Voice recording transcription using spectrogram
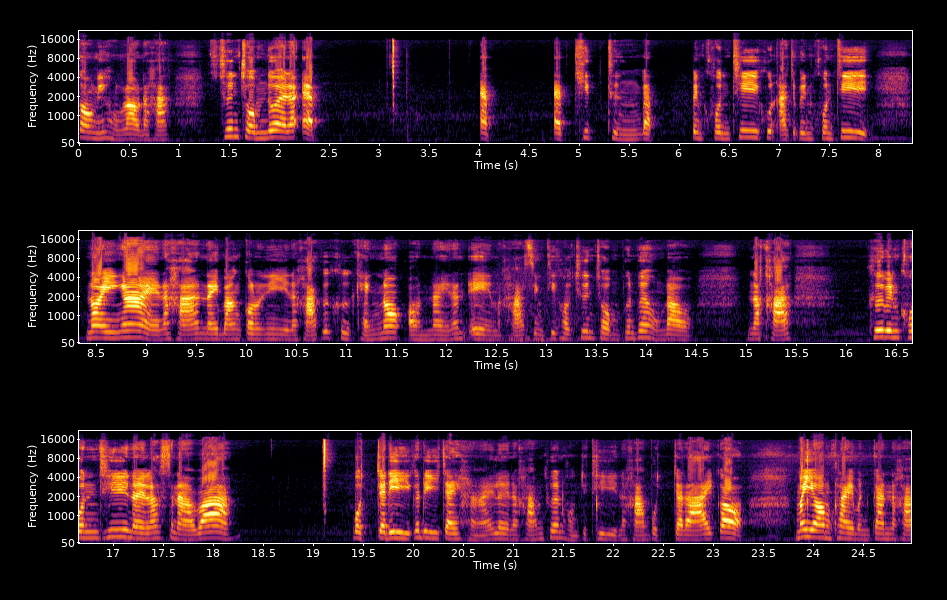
กองนี้ของเรานะคะ ชื่นชมด้วยและแอบแอบแอบคิดถึงแบบ เป็นคนที่คุณอาจจะเป็นคนที่น้อยง่ายนะคะ ในบางกรณีนะคะ ก็คือแข็งนอกอ่อนในนั่นเองนะคะ สิ่งที่เขาชื่นชมเพื่อนๆของเรานะคะ คือเป็นคนที่ในลักษณะว่าบทจะดีก็ดีใจหายเลยนะคะ เพื่อนๆของเจทีนะคะบทจะร้ายก็ไม่ยอมใครเหมือนกันนะคะ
